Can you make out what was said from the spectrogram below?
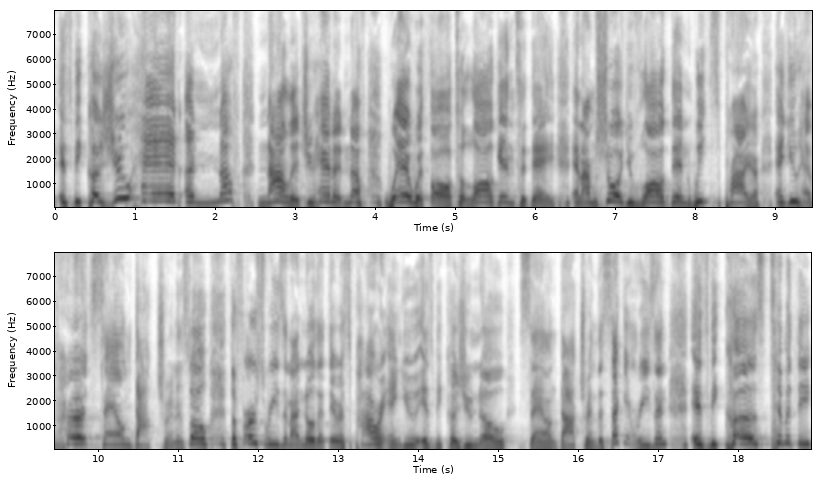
is because you had enough knowledge, you had enough wherewithal to log in today. And I'm sure you've logged in weeks prior and you have heard sound doctrine. And so the first reason I know that there is power in you is because you know sound doctrine. The second reason is because Timothy,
